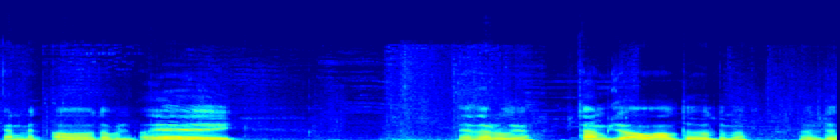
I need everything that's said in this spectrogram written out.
Gelmedi. Aa W. Hey. Neler oluyor? Tamam güzel. O aldı öldü mü? Öldü.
